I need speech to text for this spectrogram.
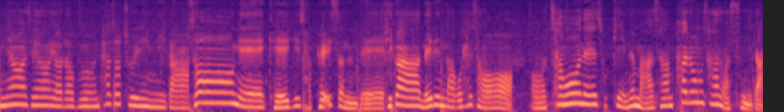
안녕하세요 여러분. 타조초이입니다. 성에 계획이 잡혀 있었는데 비가 내린다고 해서 어, 창원에 속해 있는 마산 파룡산 왔습니다.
